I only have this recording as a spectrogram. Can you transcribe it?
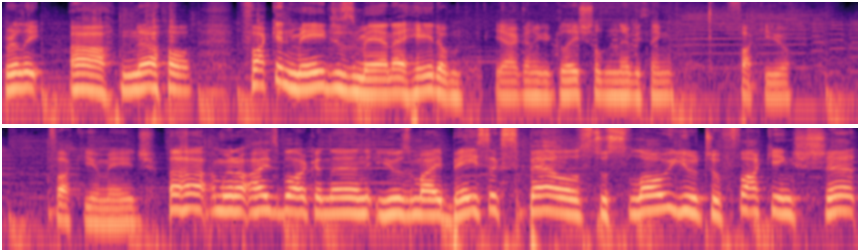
Really? Oh, no. Fucking mages, man. I hate them. Yeah, gonna get glacial and everything. Fuck you. Fuck you, mage. Haha, I'm gonna ice block and then use my basic spells to slow you to fucking shit.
